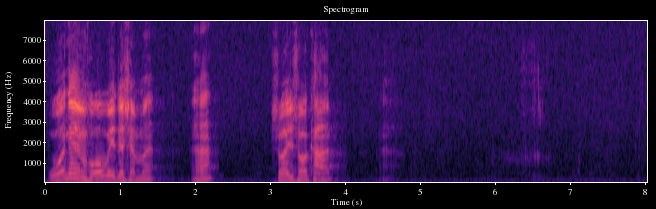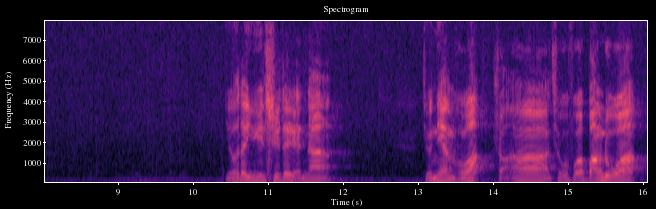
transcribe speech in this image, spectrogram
我念佛为的什么？啊，说一说看。有的愚痴的人呢，就念佛说啊，求佛帮助我，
